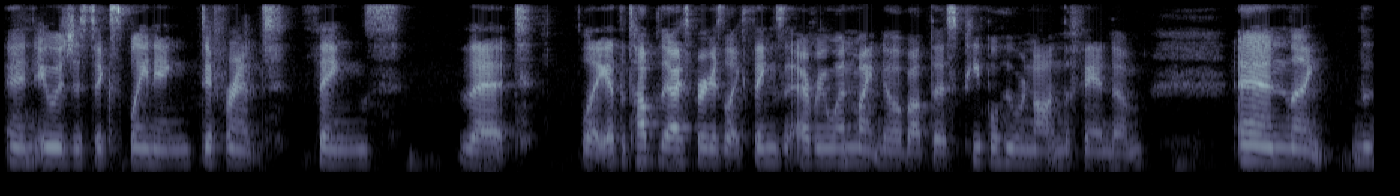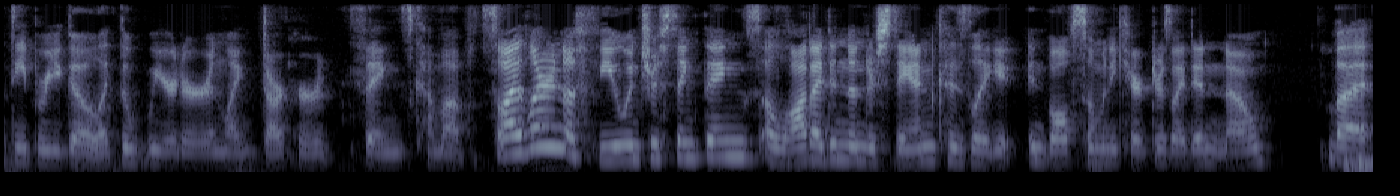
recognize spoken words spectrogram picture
and it was just explaining different things that like at the top of the iceberg is like things that everyone might know about this, people who are not in the fandom. And like the deeper you go, like the weirder and like darker things come up. So I learned a few interesting things. A lot I didn't understand cuz like it involves so many characters I didn't know. But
